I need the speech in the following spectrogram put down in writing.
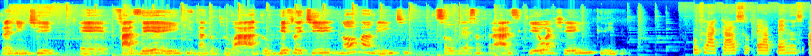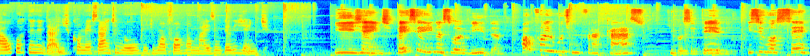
para a gente é, fazer aí, quem está do outro lado, refletir novamente sobre essa frase que eu achei incrível. O fracasso é apenas a oportunidade de começar de novo de uma forma mais inteligente. E, gente, pense aí na sua vida. Qual foi o último fracasso que você teve? E se você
